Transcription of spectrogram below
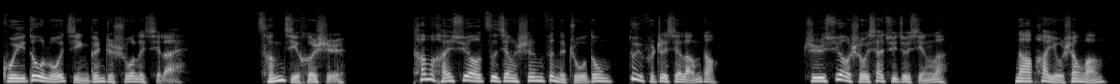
鬼斗罗紧跟着说了起来。曾几何时，他们还需要自降身份的主动对付这些狼道，只需要守下去就行了。哪怕有伤亡，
